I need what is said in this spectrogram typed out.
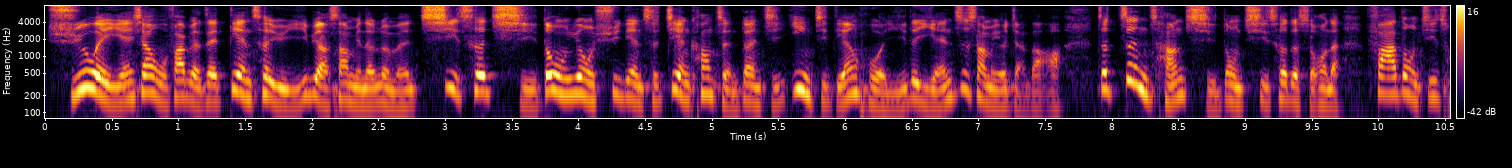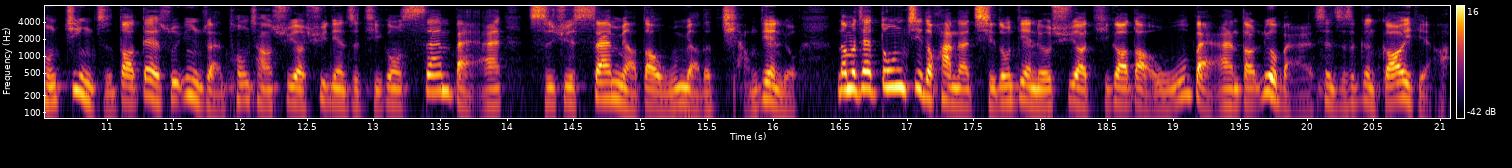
曲伟、严香武发表在《电测与仪表》上面的论文《汽车启动用蓄电池健康诊断及应急点火仪的研制》上面有讲到啊，这正常启动汽车的时候呢，发动机从静止到怠速运转，通常需要蓄电池提供。用三百安持续三秒到五秒的强电流，那么在冬季的话呢，启动电流需要提高到五百安到六百安，甚至是更高一点啊。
